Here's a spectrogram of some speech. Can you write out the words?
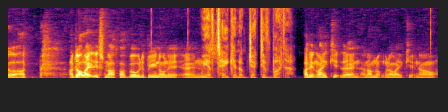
Oh, I, I don't like this map. I've already been on it, and we have taken objective butter. I didn't like it then, and I'm not going to like it now.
